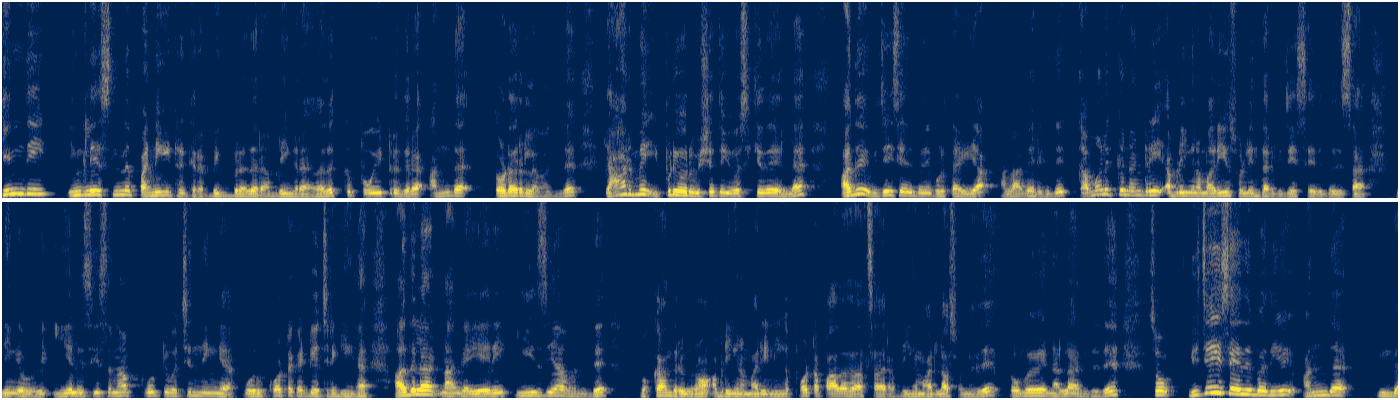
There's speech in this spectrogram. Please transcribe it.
ஹிந்தி இங்கிலீஷ்னு பண்ணிக்கிட்டு இருக்கிற பிக் பிரதர் அப்படிங்கிற அதுக்கு போயிட்டு இருக்கிற அந்த தொடரில் வந்து யாருமே இப்படி ஒரு விஷயத்தை யோசிக்கவே இல்லை. அது விஜய் சேதுபதி கொடுத்த ஐடியா நல்லாவே இருக்குது. கமலுக்கு நன்றி அப்படிங்கிற மாதிரியும் சொல்லியிருந்தார் விஜய் சேதுபதி சார் நீங்கள் ஒரு ஏழு சீசனாக போட்டு வச்சுருந்தீங்க ஒரு கோட்டை கட்டி வச்சுருக்கீங்க. அதில் நாங்கள் ஏறி ஈஸியாக வந்து உட்காந்துருக்குறோம் அப்படிங்கிற மாதிரி நீங்கள் போட்ட பாதா சார் அப்படிங்கிற மாதிரிலாம் சொன்னது ரொம்பவே நல்லா இருந்தது. ஸோ விஜய் சேதுபதி அந்த இந்த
